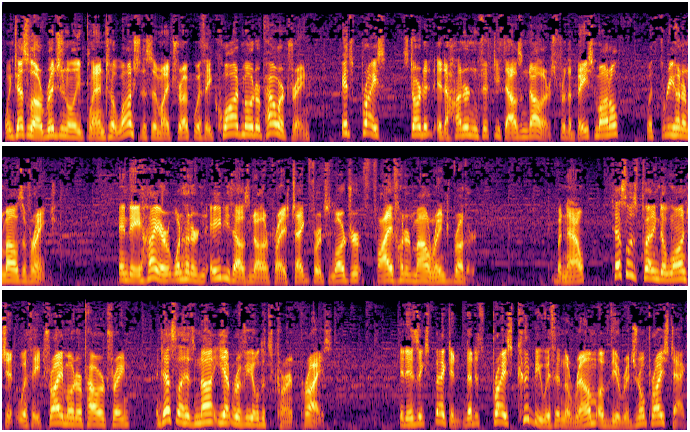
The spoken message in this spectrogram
When Tesla originally planned to launch the semi truck with a quad motor powertrain, its price started at $150,000 for the base model with 300 miles of range, and a higher $180,000 price tag for its larger 500 mile range brother. But now, Tesla is planning to launch it with a tri motor powertrain, and Tesla has not yet revealed its current price. It is expected that its price could be within the realm of the original price tag.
